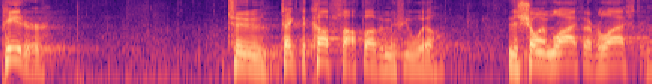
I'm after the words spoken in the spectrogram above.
Peter to take the cuffs off of him, if you will, and to show him life everlasting.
